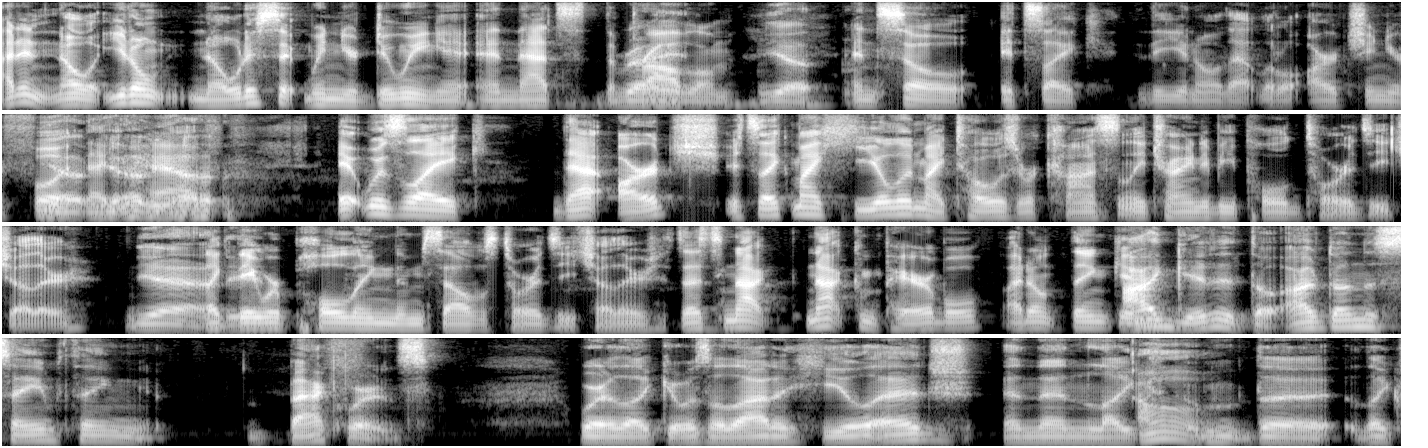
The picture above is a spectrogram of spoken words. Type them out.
I didn't know it. You don't notice it when you're doing it, and that's the Right. problem Yeah. and so it's like the you know that little arch in your foot yeah, that yeah, you have yeah. it was like that arch it's like my heel and my toes were constantly trying to be pulled towards each other Yeah. like they were pulling themselves towards each other that's not not comparable i don't think I get it though. I've done the same thing backwards, where like it was a lot of heel edge, and then like Oh. the like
